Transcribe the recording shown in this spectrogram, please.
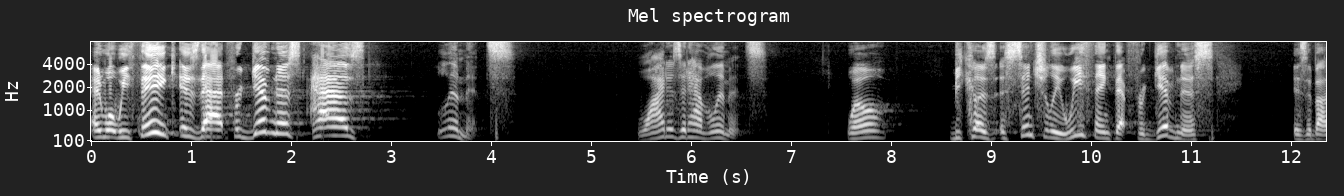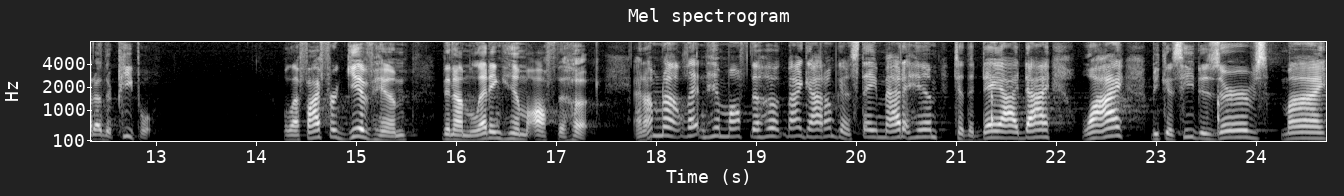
And what we think is that forgiveness has limits. Why does it have limits? Well, because essentially we think that forgiveness is about other people. Well, if I forgive him, then I'm letting him off the hook. And I'm not letting him off the hook. My God, I'm going to stay mad at him to the day I die. Why? Because he deserves my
